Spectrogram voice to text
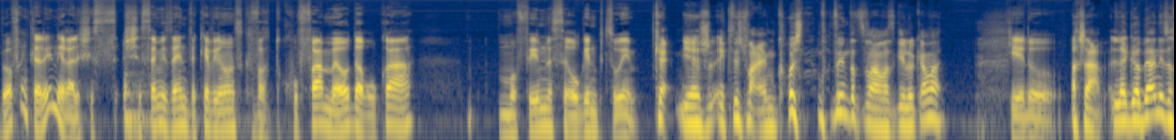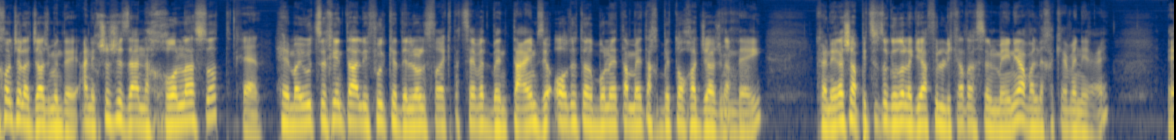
באופן כללי נראה לי ש, שסמי זיין וקווין אונס כבר תקופה מאוד ארוכה מופיעים לסירוגין פצועים. כן, יש, תשמע, הם כל שניה מוצאים את עצמם, אז כאילו, כמה. כאילו, עכשיו, לגבי הניזכון של ה-Judgment Day, אני חושב שזה היה נכון לעשות. כן. הם היו צריכים את האליפות כדי לא לפרק את הצוות בינתיים, זה עוד יותר בונה את המתח בתוך ה-Judgment נכון. Day. כנראה שהפיצוץ הגדול יגיע אפילו לקראת רסלמניה, אבל נחכה ונראה. Uh,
